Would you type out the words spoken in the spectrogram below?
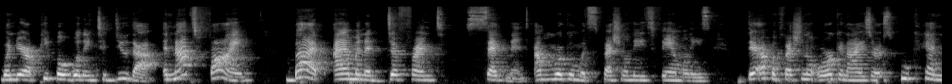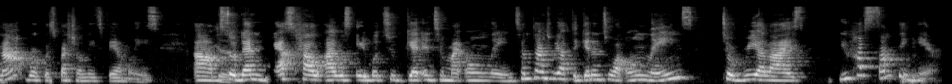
when there are people willing to do that? And that's fine, but I am in a different segment. I'm working with special needs families. There are professional organizers who cannot work with special needs families. Um, Sure. So then that's how I was able to get into my own lane. Sometimes we have to get into our own lanes to realize you have something here.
